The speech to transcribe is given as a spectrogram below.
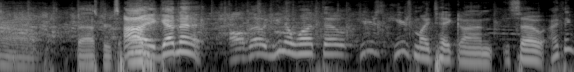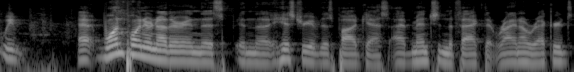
uh, bastards. I Um, gonna Although you know what though, here's here's my take on. So I think we, at one point or another in this in the history of this podcast, I've mentioned the fact that Rhino Records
